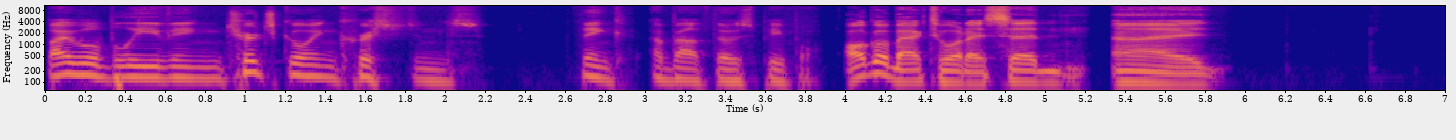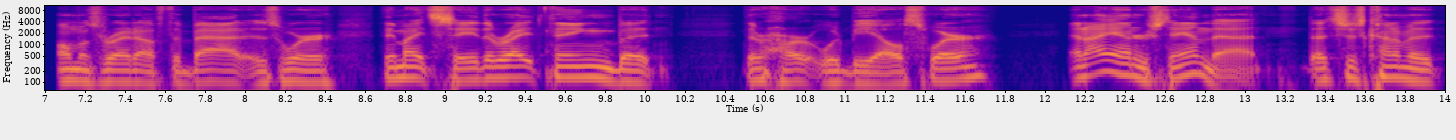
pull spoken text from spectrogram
Bible believing, church going Christians think about those people? I'll go back to what I said uh, almost right off the bat is where they might say the right thing, but their heart would be elsewhere. And I understand that. That's just kind of a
